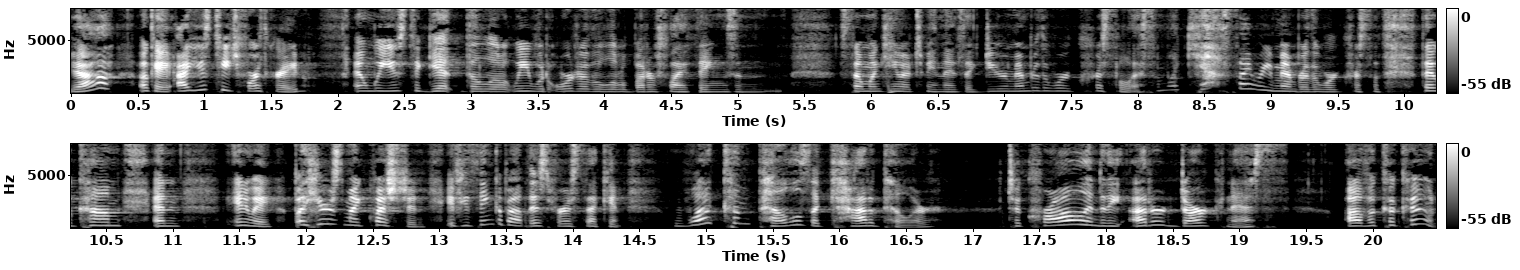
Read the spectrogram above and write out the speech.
Yeah? Okay, I used to teach fourth grade, and we used to get the little, we would order the little butterfly things, and someone came up to me and they was like, Do you remember the word chrysalis? I'm like, Yes, I remember the word chrysalis. They'll come and anyway, but here's my question. If you think about this for a second, what compels a caterpillar to crawl into the utter darkness of a cocoon?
